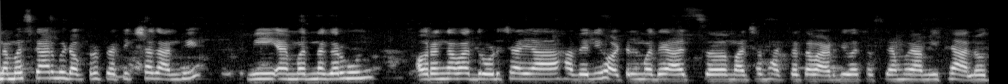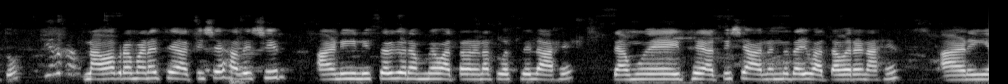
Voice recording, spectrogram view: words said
नमस्कार मी डॉक्टर प्रतीक्षा गांधी. मी अहमदनगरहून औरंगाबाद रोडच्या या हवेली हॉटेलमध्ये आज माझ्या भाच्याचा वाढदिवस असल्यामुळे आम्ही इथे आलो होतो. नावाप्रमाणेच हे अतिशय हवेशीर आणि निसर्गरम्य वातावरणात वसलेलं आहे. त्यामुळे इथे अतिशय आनंददायी वातावरण आहे आणि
